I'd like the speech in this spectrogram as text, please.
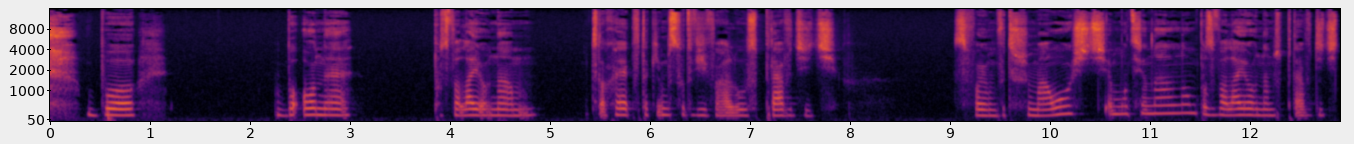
bo, bo one pozwalają nam trochę jak w takim survivalu sprawdzić swoją wytrzymałość emocjonalną, pozwalają nam sprawdzić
